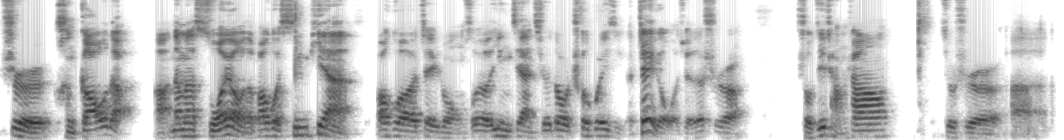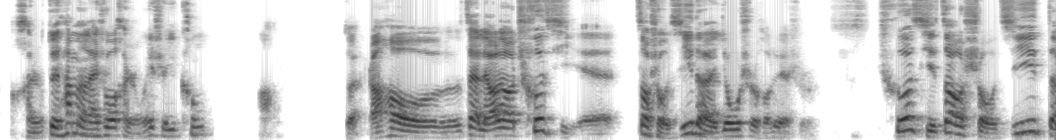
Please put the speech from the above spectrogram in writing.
是很高的啊。那么所有的包括芯片，包括这种所有的硬件，其实都是车规级的。这个我觉得是。手机厂商就是呃，很对他们来说很容易是一坑啊。对，然后再聊聊车企造手机的优势和劣势。车企造手机的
